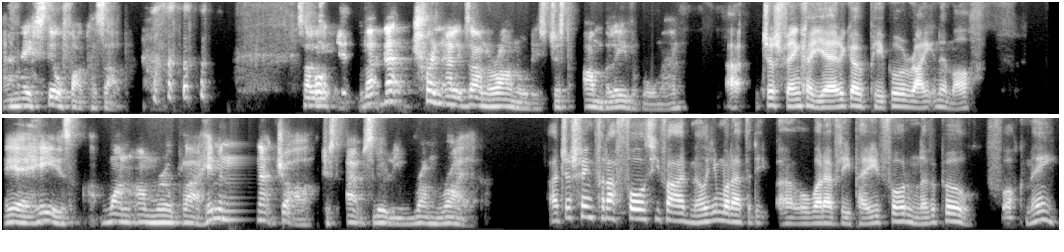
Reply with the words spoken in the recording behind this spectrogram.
and they still fucked us up. So Well, that that Trent Alexander Arnold is just unbelievable, man. I just think a year ago people were writing him off. Yeah, he is one unreal player. Him and that Jota just absolutely run riot. I just think for that 45 million, whatever he, uh, or whatever he paid for in Liverpool, fuck me.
